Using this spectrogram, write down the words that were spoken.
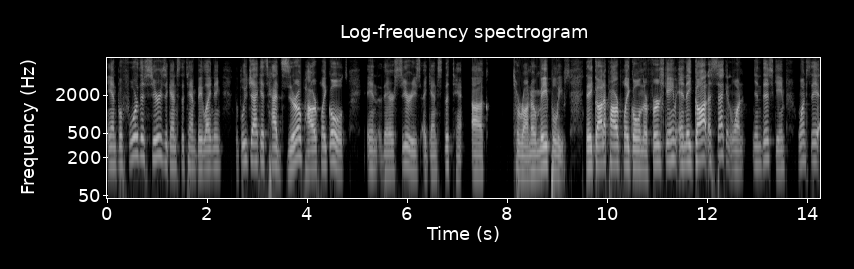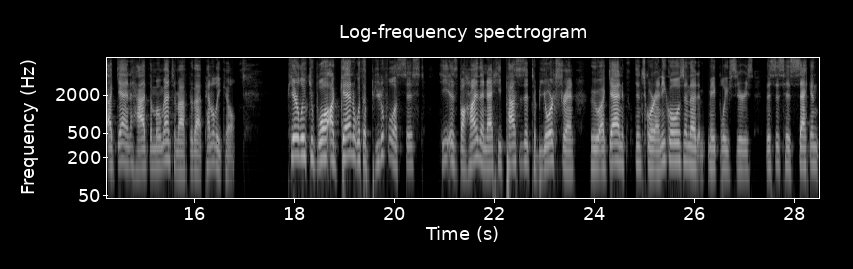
And before this series against the Tampa Bay Lightning, the Blue Jackets had zero power play goals in their series against the uh, Toronto Maple Leafs. They got a power play goal in their first game, and they got a second one in this game once they again had the momentum after that penalty kill. Pierre Luc Dubois again with a beautiful assist. He is behind the net. He passes it to Bjorkstrand, who again didn't score any goals in the Maple Leaf series. This is his second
